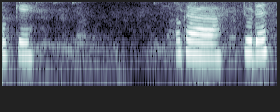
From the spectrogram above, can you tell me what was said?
okay. ఒక టూ డేస్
